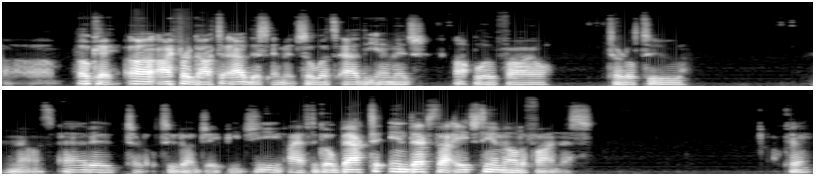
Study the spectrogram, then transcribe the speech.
Um, okay, uh, I forgot to add this image, so let's add the image, upload file, turtle2. Now it's added, turtle2.jpg. I have to go back to index.html to find this. Okay.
